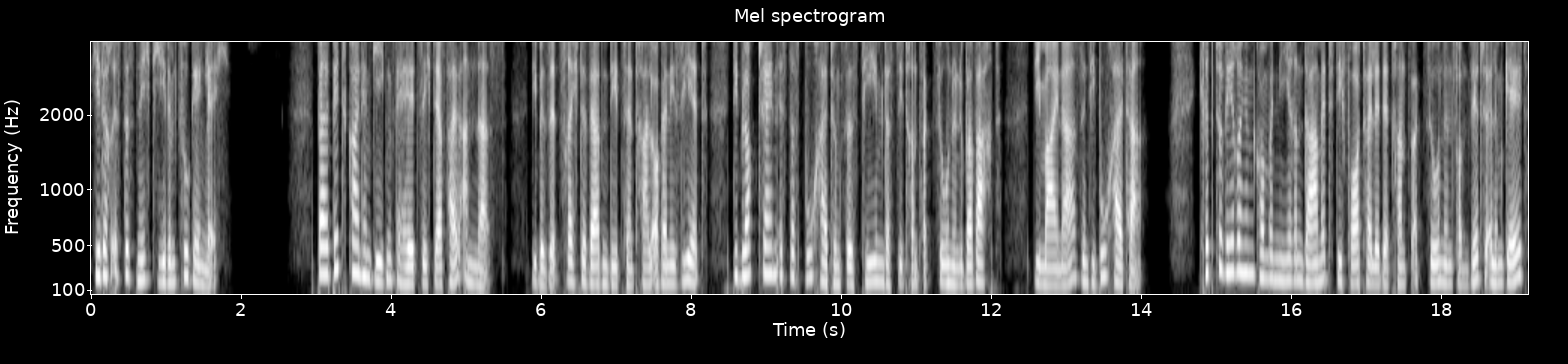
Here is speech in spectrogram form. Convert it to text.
Jedoch ist es nicht jedem zugänglich. Bei Bitcoin hingegen verhält sich der Fall anders. Die Besitzrechte werden dezentral organisiert. Die Blockchain ist das Buchhaltungssystem, das die Transaktionen überwacht. Die Miner sind die Buchhalter. Kryptowährungen kombinieren damit die Vorteile der Transaktionen von virtuellem Geld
